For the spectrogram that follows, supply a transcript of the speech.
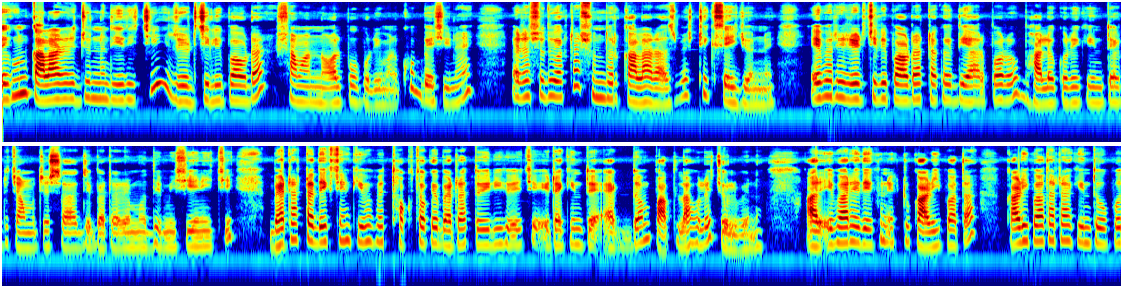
দেখুন কালারের জন্য দিয়ে দিচ্ছি রেড চিলি পাউডার, সামান্য অল্প পরিমাণ, খুব বেশি নয়। এটা শুধু একটা সুন্দর কালার আসবে, ঠিক সেই জন্যই এবারে রেড চিলি পাউডারটাকে দেওয়ার পরও ভালো করে কিন্তু একটা চামচের সাহায্যে ব্যাটারের মধ্যে মিশিয়ে নিচ্ছি। ব্যাটারটা দেখছেন কীভাবে থকথকে ব্যাটার তৈরি হয়েছে, এটা কিন্তু একদম পাতলা হলে চলবে না। আর এবারে দেখুন একটু কারি পাতা, কারি পাতাটা কিন্তু ওপর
